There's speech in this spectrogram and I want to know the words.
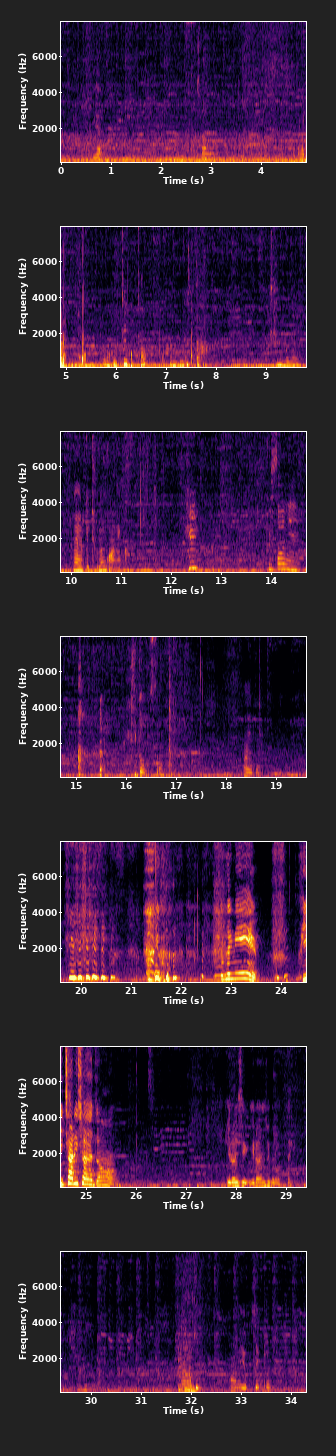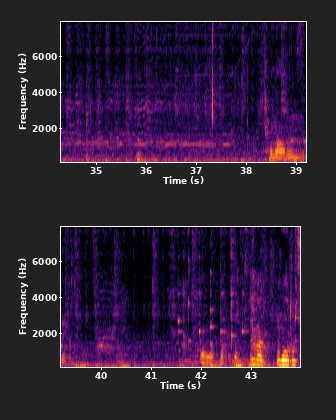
미안. 짠 이거 어떻게 붙어? 난 모르겠다 어떻게 하는 거냐? 그냥 이렇게 두는 거 아닐까? 불쌍해 기도 없어 아이고. 선생님 귀 차리셔야죠. 이런 식 이런 식으로 어때? 아, 저, 아, 나 욕실 걸. 전화 안 왔는데. 어 왔다. 내가, 와, 너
